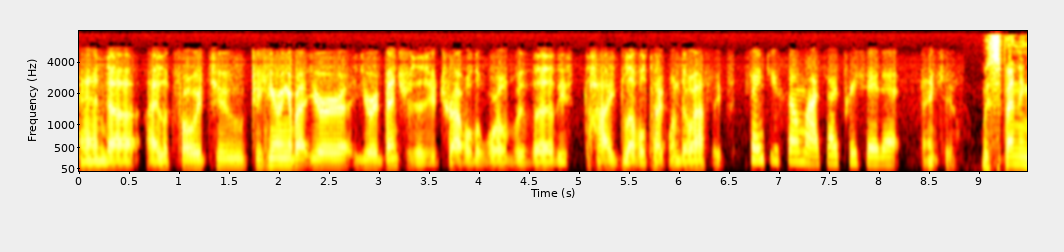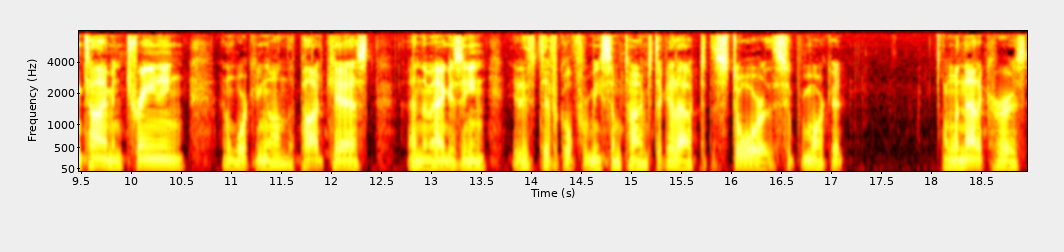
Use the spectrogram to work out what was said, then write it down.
And uh, I look forward to, to hearing about your your adventures as you travel the world with uh, these high level Taekwondo athletes. Thank you so much. I appreciate it. Thank you. With spending time in training and working on the podcast and the magazine, it is difficult for me sometimes to get out to the store or the supermarket And when that occurs,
